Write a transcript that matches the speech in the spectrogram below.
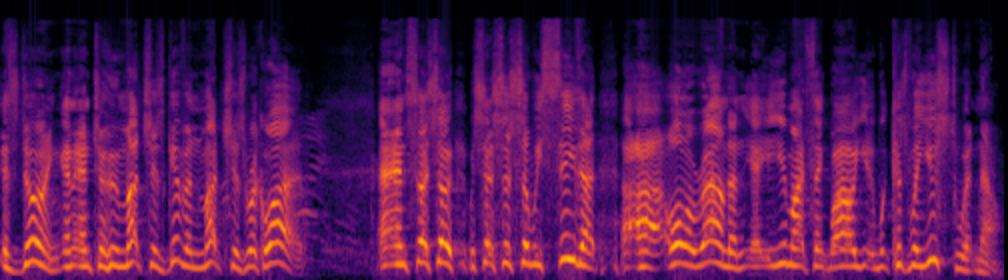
is doing. And, and to whom much is given, much is required. And so, so, so, so, so we see that uh, uh all around, and you might think, well, because we're used to it now.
